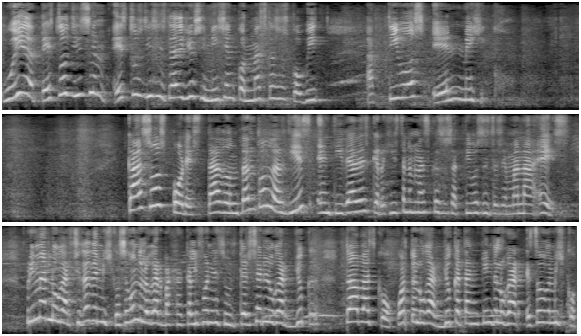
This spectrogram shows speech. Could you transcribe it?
Cuídate, estos, dicen, estos 10 estadios inician con más casos COVID activos en México. Casos por estado. En tanto, las 10 entidades que registran más casos activos esta semana es... Primer lugar, Ciudad de México. Segundo lugar, Baja California Sur. Tercer lugar, Yucatán, Tabasco. Cuarto lugar, Yucatán. Quinto lugar, Estado de México.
